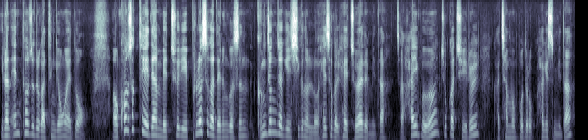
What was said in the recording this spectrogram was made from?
이런 엔터주들 같은 경우에도 어, 콘서트에 대한 매출이 플러스가 되는 것은 긍정적인 시그널로 해석을 해 줘야 됩니다. 자 하이브 주가 추이를 같이 한번 보도록 하겠습니다.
